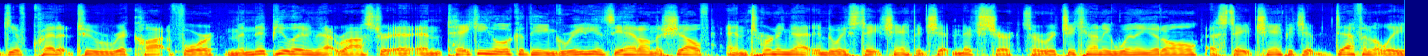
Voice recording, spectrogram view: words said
Give credit to Rick Hott for manipulating that roster and, and taking a look at the ingredients he had on the shelf and turning that into a state championship mixture. So Ritchie County winning it all, a state championship, definitely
